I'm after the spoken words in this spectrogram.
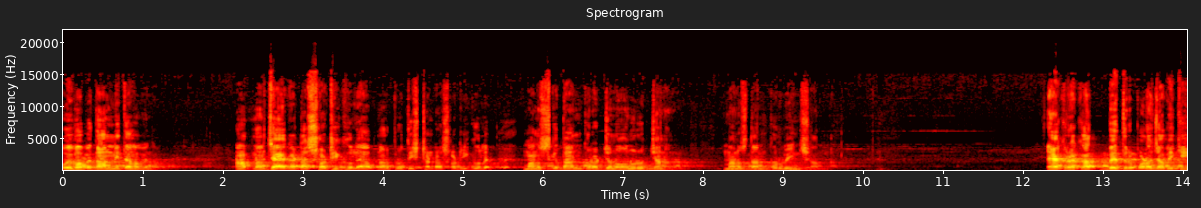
ওইভাবে দান নিতে হবে না। আপনার জায়গাটা সঠিক হলে আপনার প্রতিষ্ঠানটা সঠিক হলে মানুষকে দান করার জন্য অনুরোধ জানান। মানুষ দান করবে ইনশাল্লাহ এক রাকাত বেতর পড়া যাবে কি?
